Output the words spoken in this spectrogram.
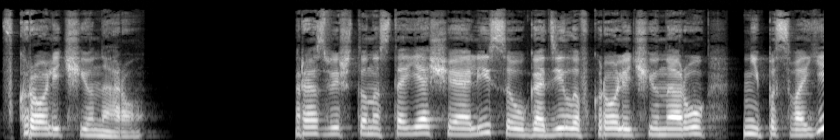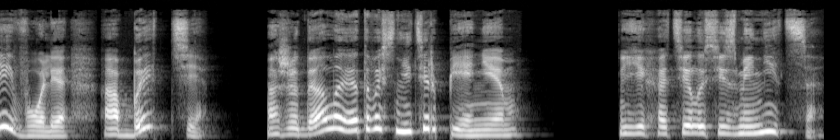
в кроличью нору. Разве что настоящая Алиса угодила в кроличью нору не по своей воле, а Бетти ожидала этого с нетерпением. Ей хотелось измениться.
